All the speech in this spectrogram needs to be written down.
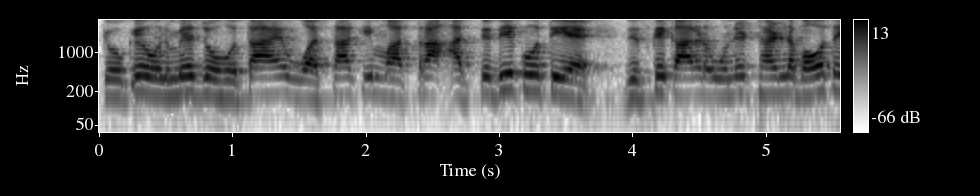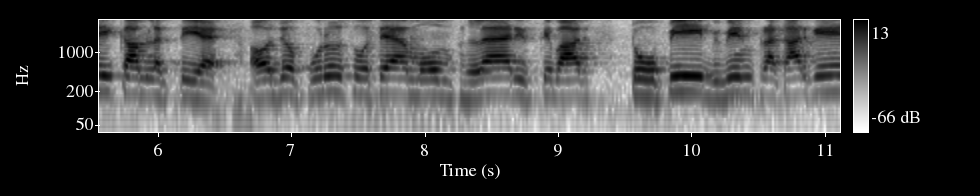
क्योंकि उनमें जो होता है, वसा की मात्रा अत्यधिक होती है, जिसके कारण उन्हें ठंड बहुत ही कम लगती है। और जो पुरुष होते हैं मोमफ्लर इसके बाद टोपी, विभिन्न प्रकार के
